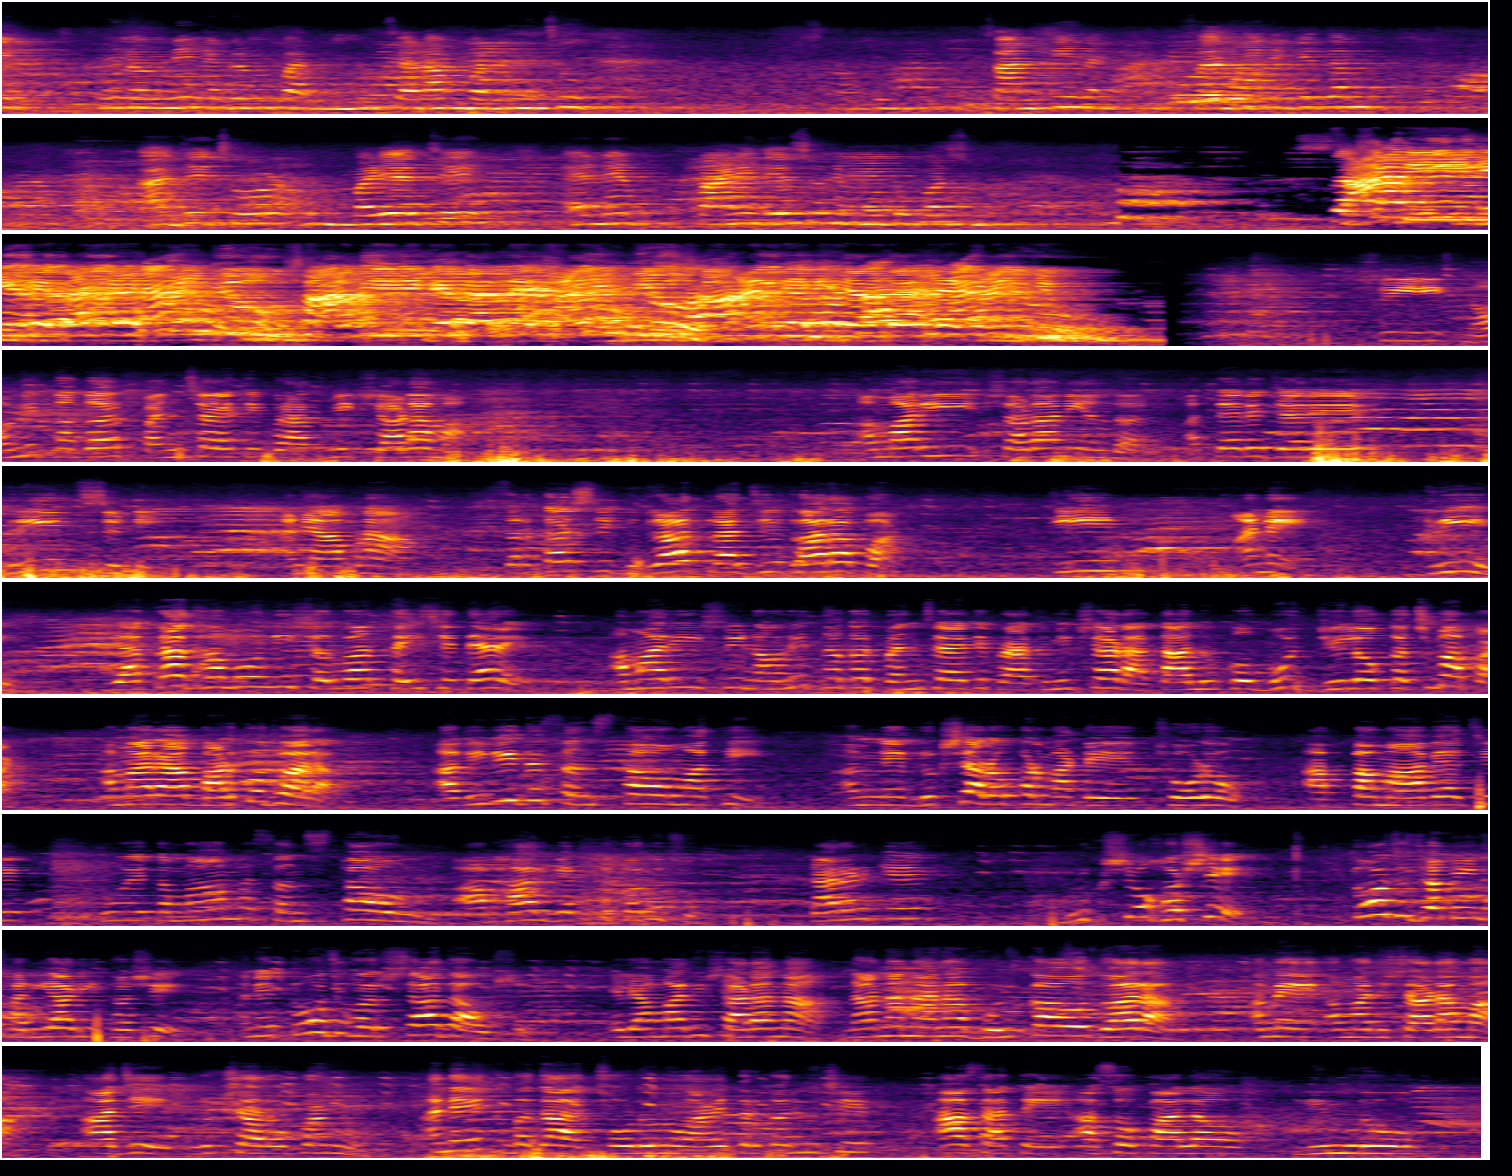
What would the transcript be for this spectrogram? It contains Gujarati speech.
હું નવની નગરમાં પાઠશાળા ભણું છું શાંતિ શાંતિ નિકેતન આજે છોડ મળ્યા છે એને પાણી દેશું ને મોટું કરશું નવનીતનગર પંચાયતી પ્રાથમિક શાળામાં. અમારી શાળાની અંદર અત્યારે જ્યારે યાત્રાધામોની શરૂઆત થઈ છે ત્યારે અમારી શ્રી નવનીતનગર પંચાયતી પ્રાથમિક શાળા, તાલુકો ભુજ જિલ્લો કચ્છમાં પણ અમારા બાળકો દ્વારા આ વિવિધ સંસ્થાઓમાંથી અમને વૃક્ષારોપણ માટે છોડો આપવામાં આવ્યા છે. હું એ તમામ સંસ્થાઓનો આભાર વ્યક્ત કરું છું. કારણ કે વૃક્ષો હશે તો જ જમીન હરિયાળી થશે અને તો જ વરસાદ આવશે. એટલે અમારી શાળાના નાના નાના ભૂલકાઓ દ્વારા અમે અમારી શાળામાં આજે વૃક્ષારોપણનું અનેક બધા છોડોનું વાવેતર કર્યું છે. આ સાથે આસોપાલવ લીમડો,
